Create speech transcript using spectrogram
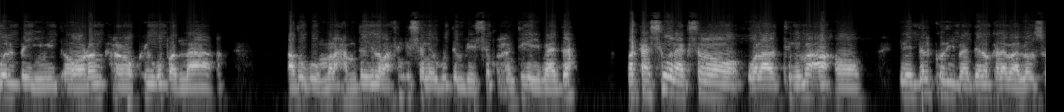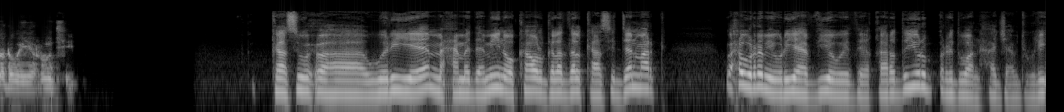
walba yimid oo odhan karan kuwii ugu badnaa. Adugu malaha muddadii labaatankii sane ugu dambeysay qaxoontiga yimaada. Marka si wanaagsan oo walaaltinimo ah oo inay dalkooda yimaadeen oo kale baa loo soo dhaweeyey runtii kaasi wuxuu ahaa weriye maxamed amiin oo ka howlgala dalkaasi denmark. Waxaa warramaya wariyaha v o eda ee qaaradda yurub ridwaan xaaji cabdiweli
